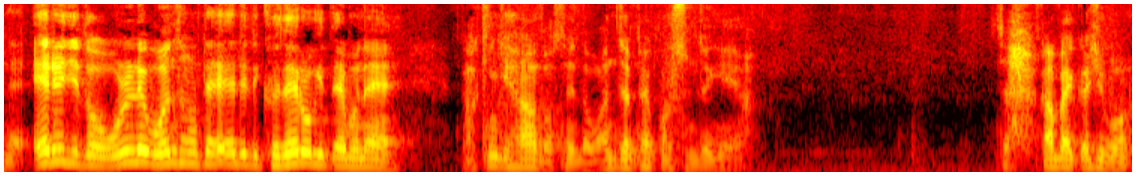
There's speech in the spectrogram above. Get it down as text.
네, LED도 원래 원 상태 LED 그대로기 때문에 바뀐 게 하나도 없습니다. 완전 100% 순정이에요. 자, 깜빡이 끄시고.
